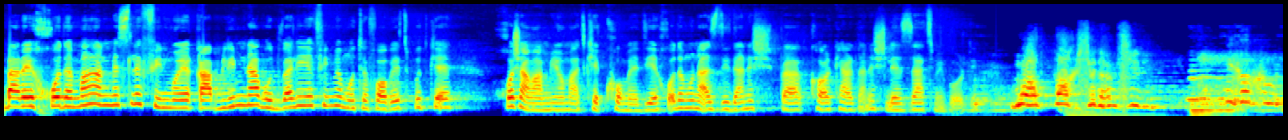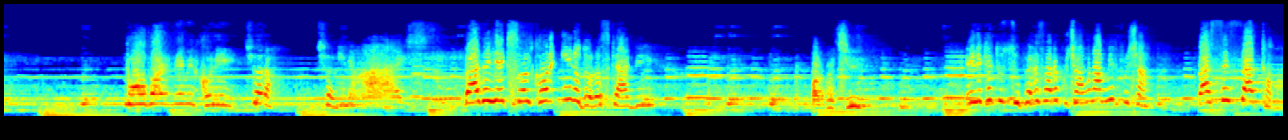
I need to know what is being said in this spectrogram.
برای خود من مثل فیلم های قبلیم نبود ولی یه فیلم متفاوت بود که خوشم هم میومد که کمدی. خودمون از دیدنش و کار کردنش لذت می بردیم موفق شدم شیرین. نگاه کن. باور نمی کنی چرا؟ چرا؟ بعد یک سال کار اینو درست کردی؟ بابا چی؟ اینی که تو سوپر سر کوچمون هم میفروشن بسته صد تومن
